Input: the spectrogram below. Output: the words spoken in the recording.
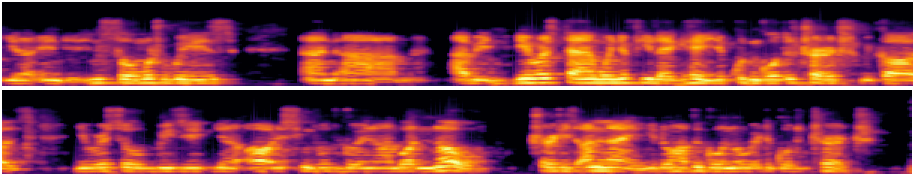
you know, in, in so much ways. And um, I mean, there was time when you feel like, hey, you couldn't go to church because you were so busy, you know, all these things was going on. But no, church is online. You don't have to go nowhere to go to church.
